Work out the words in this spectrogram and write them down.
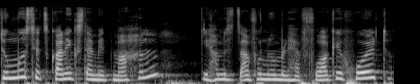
Du musst jetzt gar nichts damit machen. Wir haben es jetzt einfach nur mal hervorgeholt.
